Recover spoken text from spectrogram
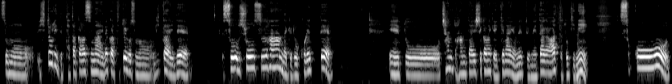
その、一人で戦わせない。だから、例えばその、議会で、そう、少数派なんだけど、これって、えっ、ー、と、ちゃんと反対していかなきゃいけないよねっていうネタがあったときに、そこを、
